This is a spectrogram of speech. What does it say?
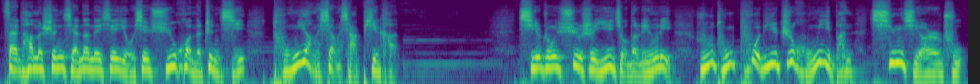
在他们身前的那些有些虚幻的阵旗同样向下劈砍。其中蓄势已久的灵力如同破堤之洪一般倾泻而出，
